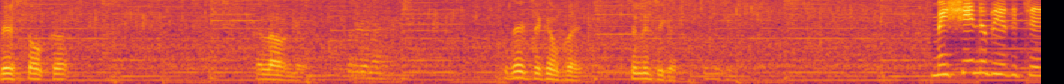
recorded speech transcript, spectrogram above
beef stock എല്ലാം ഉണ്ട്. ഇത് chicken fry chilli chicken. Machine ഉപയോഗിച്ച്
